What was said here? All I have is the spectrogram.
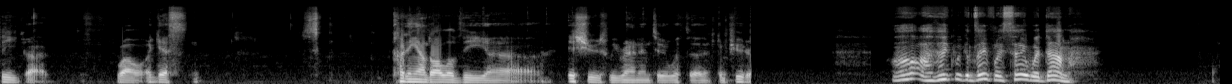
the uh, well, I guess cutting out all of the uh, issues we ran into with the computer. Well, I think we can safely say we're done.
